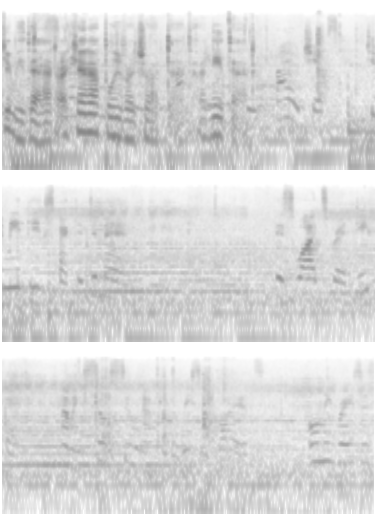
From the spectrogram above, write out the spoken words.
Give me that. I cannot believe I dropped that. I need that. biochips to meet the expected demand. This widespread defect, coming so soon after the recent riots, only raises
